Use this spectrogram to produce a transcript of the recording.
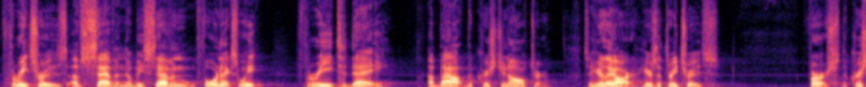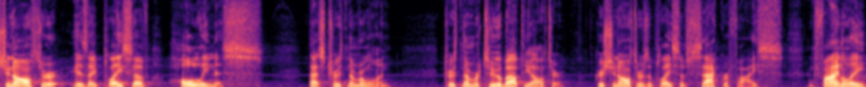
three truths of seven. There'll be seven, four next week, three today about the Christian altar. So here they are. Here's the three truths. First, the Christian altar is a place of holiness. That's truth number one. Truth number two about the altar the Christian altar is a place of sacrifice. And finally,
